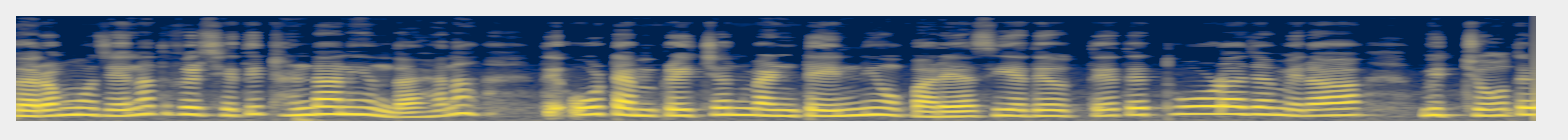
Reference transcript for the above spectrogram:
ਗਰਮ ਹੋ ਜਾਏ ਨਾ ਤਾਂ ਫਿਰ ਛੇਤੀ ਠੰਡਾ ਨਹੀਂ ਹੁੰਦਾ, ਹੈ ਨਾ? ਤੇ ਉਹ ਟੈਂਪਰੇਚਰ ਮੇਨਟੇਨ ਨਹੀਂ ਹੋ ਪਾ ਰਿਹਾ ਸੀ ਇਹਦੇ ਉੱਤੇ ਤੇ ਥੋੜਾ ਜਿਹਾ ਮੇਰਾ ਵਿੱਚੋਂ ਤੇ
